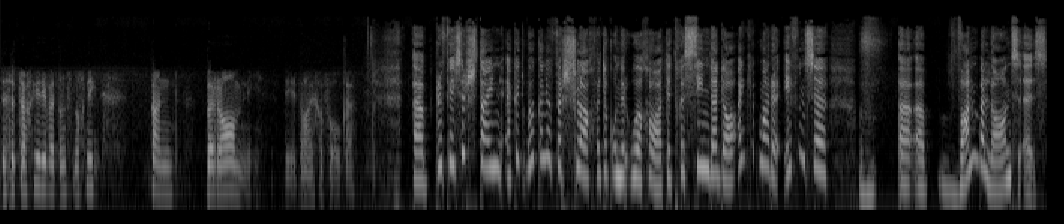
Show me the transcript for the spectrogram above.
dis 'n tragedie wat ons nog nie kan beraam nie die daai gevolge. Uh professor Stein, ek het ook in 'n verslag wat ek onder oë gehad het gesien dat daar eintlik maar 'n effense 'n 'n wanbalans is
